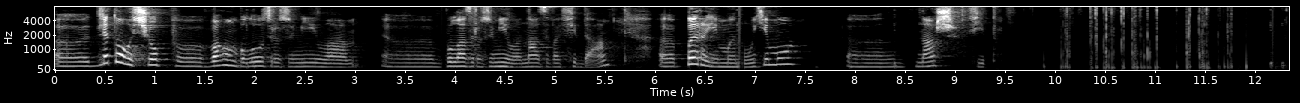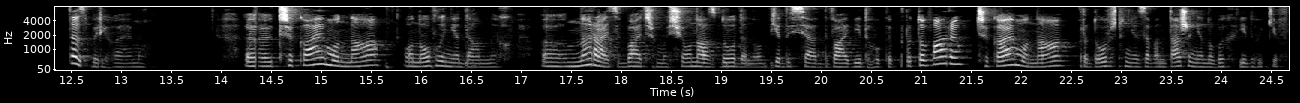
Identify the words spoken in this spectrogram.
Е, Для того, щоб е, вам було зрозуміла, е, була зрозуміла назва фіда, переіменуємо наш фід та зберігаємо. Чекаємо на оновлення даних. Наразі бачимо, що у нас додано 52 відгуки про товари. Чекаємо на продовження завантаження нових відгуків.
